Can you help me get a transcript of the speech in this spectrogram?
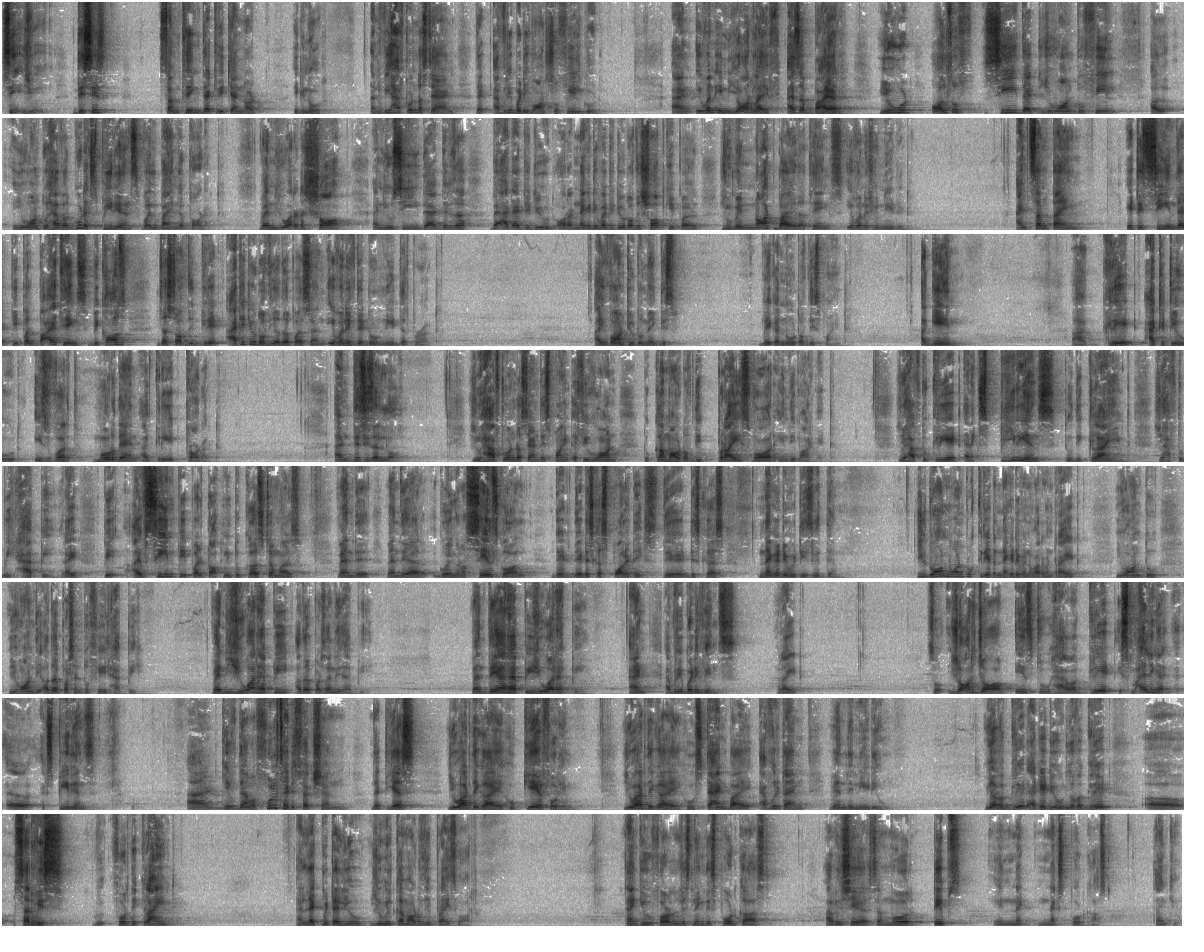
See you, this is something that we cannot ignore. And we have to understand that everybody wants to feel good. And even in your life as a buyer you would also see that you want to feel uh, you want to have a good experience while buying a product. When you are at a shop and you see that there is a bad attitude or a negative attitude of the shopkeeper, you may not buy the things even if you need it. And sometimes it is seen that people buy things because just of the great attitude of the other person, even if they don't need the product. I want you to make this make a note of this point. Again, a great attitude is worth more than a great product and this is a law. You have to understand this point if you want to come out of the price war in the market. You have to create an experience to the client. You have to be happy right? I've seen people talking to customers when they when they are going on a sales call they, they discuss politics they discuss negativities with them. You don't want to create a negative environment right? You want to you want the other person to feel happy when you are happy other person is happy. When they are happy you are happy. And everybody wins right? So your job is to have a great smiling uh, uh, experience and give them a full satisfaction that yes you are the guy who care for him. You are the guy who stand by every time when they need you. You have a great attitude. You have a great uh, service for the client and let me tell you, you will come out of the price war. Thank you for listening this podcast. I will share some more tips in ne- next podcast. Thank you.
